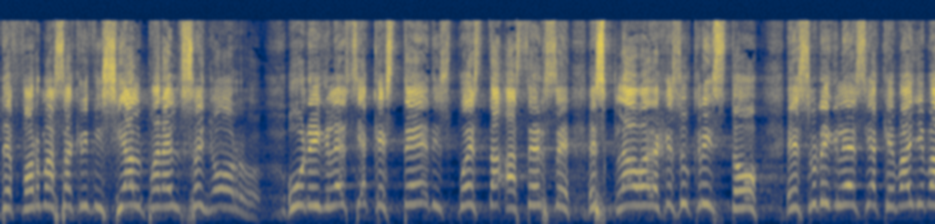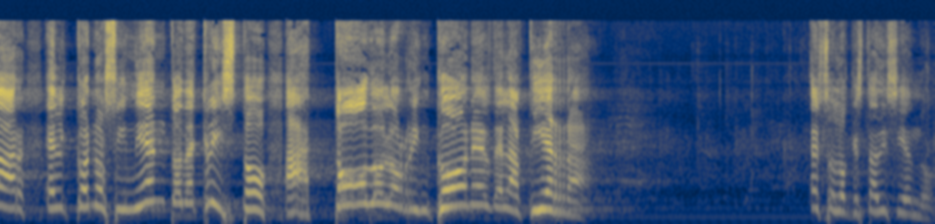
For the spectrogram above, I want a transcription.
de forma sacrificial para el Señor. Una iglesia que esté dispuesta a hacerse esclava de Jesucristo. Es una iglesia que va a llevar el conocimiento de Cristo a todos los rincones de la tierra. Eso es lo que está diciendo.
